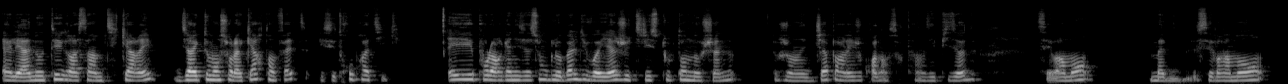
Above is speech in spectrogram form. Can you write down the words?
Elle est annotée grâce à un petit carré, directement sur la carte en fait, et c'est trop pratique. Et pour l'organisation globale du voyage, j'utilise tout le temps Notion. J'en ai déjà parlé, je crois, dans certains épisodes. C'est vraiment ma Bible. C'est vraiment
